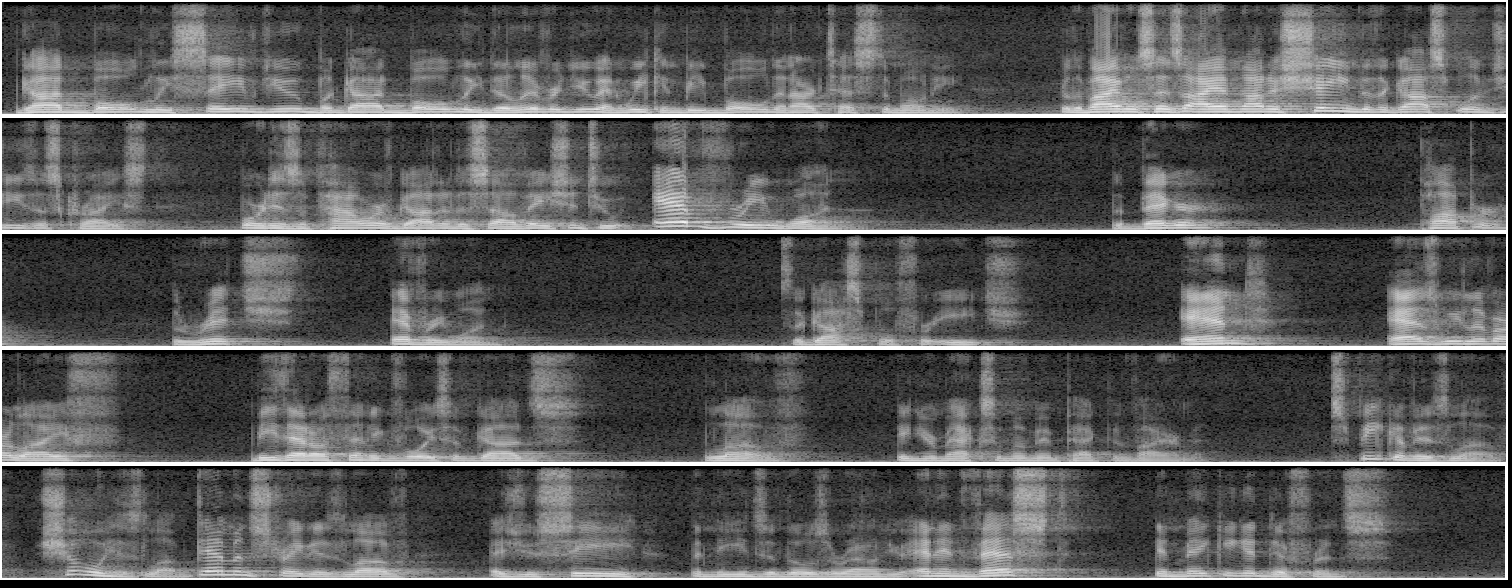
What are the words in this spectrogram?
God boldly saved you, but God boldly delivered you, and we can be bold in our testimony. For the Bible says, I am not ashamed of the gospel of Jesus Christ, for it is the power of God unto salvation to everyone the beggar, pauper, the rich, everyone. It's the gospel for each. And as we live our life, be that authentic voice of God's love in your maximum impact environment. Speak of His love, show His love, demonstrate His love as you see the needs of those around you, and invest in making a difference.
